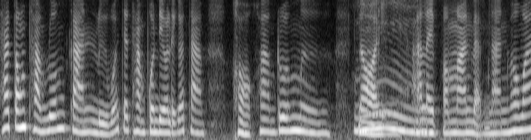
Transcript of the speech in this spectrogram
ถ้าต้องทำร่วมกัน หรือว่าจะทำคนเดียวอะไรก็ตามขอความร่วมมือหน่อยอืมอะไรประมาณแบบนั้น เพราะว่า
